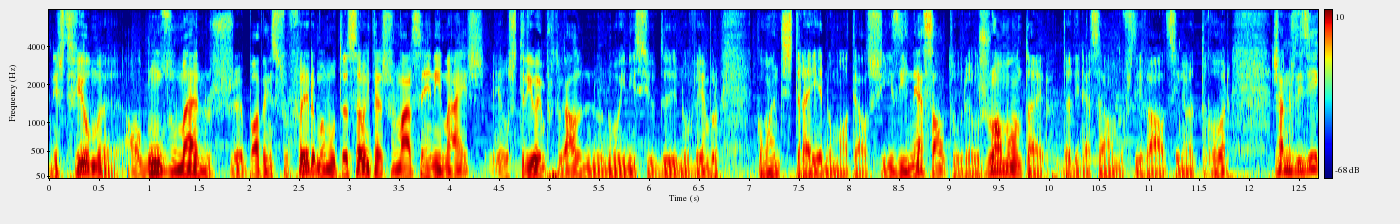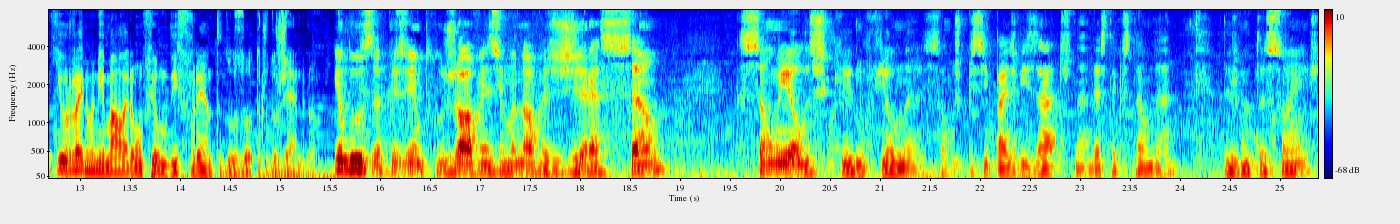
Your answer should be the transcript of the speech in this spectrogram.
Neste filme, alguns humanos eh, podem sofrer uma mutação e transformar-se em animais. Ele estreou em Portugal no, início de novembro, com antestreia no Motel X, e nessa altura, o João Monteiro, da direção do Festival de Cinema de Terror, já nos dizia que O Reino Animal era um filme diferente dos outros do género. Ele usa, por exemplo, jovens e uma nova geração são eles que no filme são os principais visados né, desta questão da, das mutações,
